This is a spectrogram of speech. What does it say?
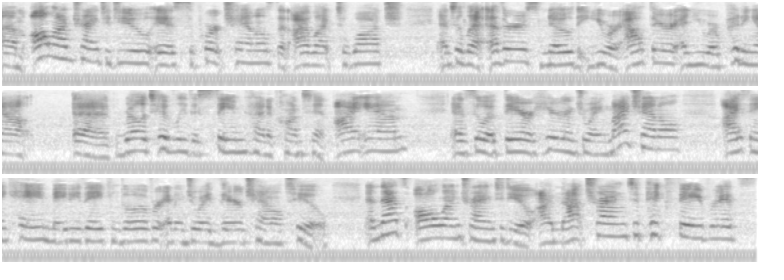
Um, all I'm trying to do is support channels that I like to watch and to let others know that you are out there and you are putting out uh, relatively the same kind of content I am. And so if they're here enjoying my channel, I think, hey, maybe they can go over and enjoy their channel too. And that's all I'm trying to do. I'm not trying to pick favorites.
